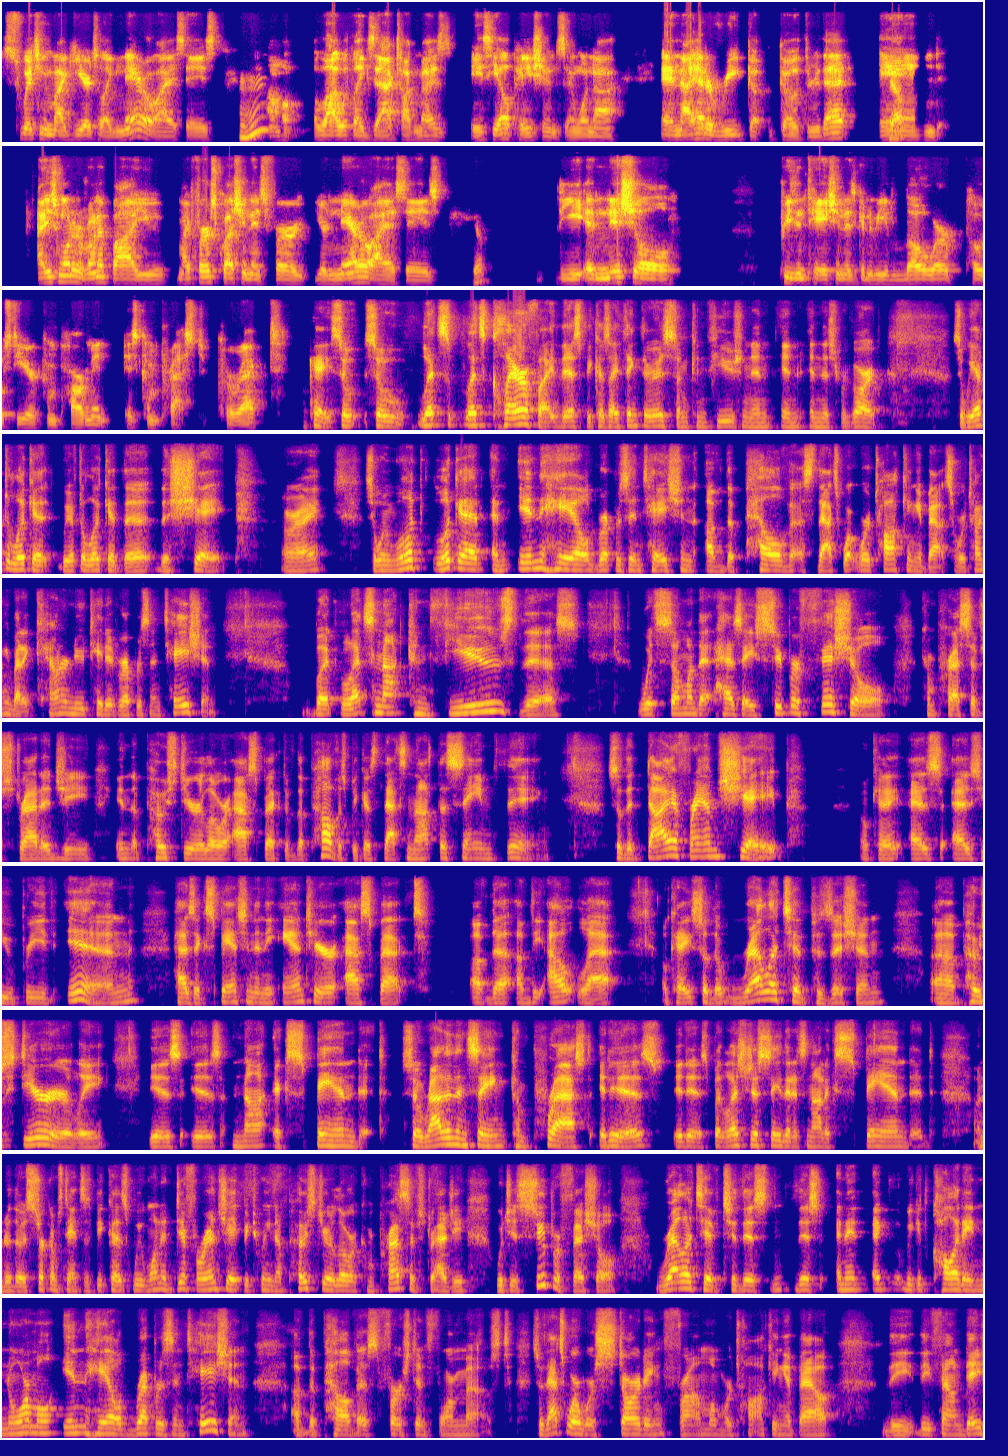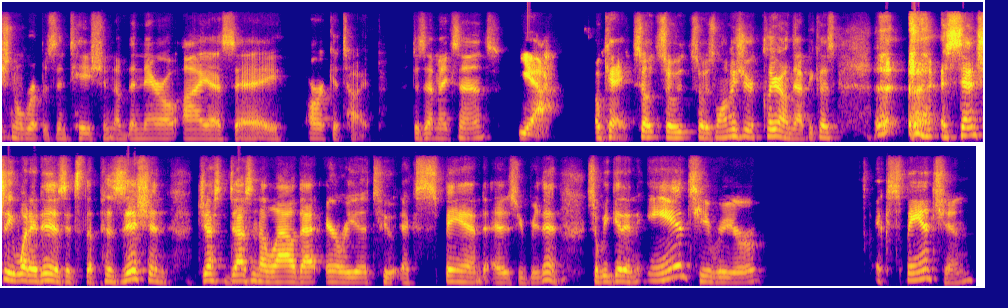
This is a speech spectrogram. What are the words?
switching my gear to like narrow ISAs mm-hmm. um, a lot with like Zach talking about his ACL patients and whatnot. And I had to re go through that. And yep. I just wanted to run it by you. My first question is for your narrow ISAs Yep. the initial presentation is going to be lower posterior compartment is compressed, correct? Okay, so so let's let's clarify this because I think there is some confusion in in, in this regard. So we have to look at we have to look at the the shape. All right. So when we look look at an inhaled representation of the pelvis, that's what we're talking about. So we're talking about a counternutated representation. But let's not confuse this with someone that has a superficial compressive strategy in the posterior lower aspect of the pelvis because that's not the same thing. So the diaphragm shape okay as as you breathe in has expansion in the anterior aspect of the of the outlet okay? So the relative position uh, posteriorly is is not expanded. So rather than saying compressed it is it is but let's just say that it's not expanded under those circumstances because we want to differentiate between a posterior lower compressive strategy which is superficial relative to this this and it, it, we could call it a normal inhaled representation of the pelvis first and foremost. So that's where we're starting from when we're talking about the the foundational representation of the narrow ISA archetype. Does that make sense? Yeah. Okay. So so so as long as you're clear on that because essentially what it is it's the position just doesn't allow that area to expand as you breathe in. So we get an anterior expansion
